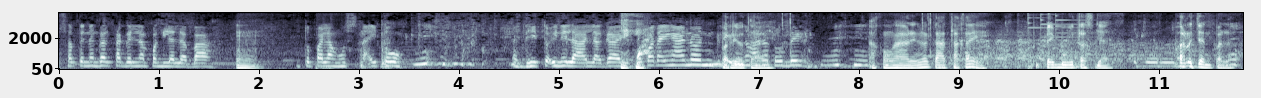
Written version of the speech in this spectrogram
Sa tinagal-tagal ng paglalaba, Mm. Ito palang hus na ito. Ay, dito inilalagay. Papatay nga nun. Pareho tayo. na tubig. Ako nga rin nagtataka eh. May butas dyan. Para dyan pala.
